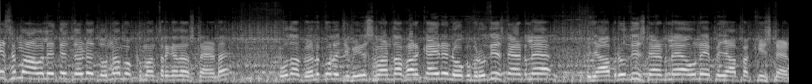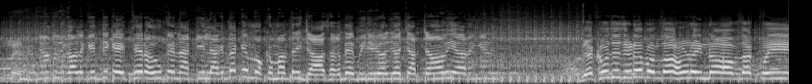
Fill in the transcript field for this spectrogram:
ਇਸ ਮਾਮਲੇ ਤੇ ਜਿਹੜੇ ਦੋਨਾਂ ਮੁੱਖ ਮੰਤਰੀਆਂ ਦਾ ਸਟੈਂਡ ਹੈ ਉਹਦਾ ਬਿਲਕੁਲ ਜ਼ਮੀਨ ਸਮਾਨ ਦਾ ਫ਼ਰਕ ਹੈ ਇਹਨੇ ਲੋਕ ਵਿਰੋਧੀ ਸਟੈਂਡ ਲਿਆ ਪੰਜਾਬ ਵਿਰੋਧੀ ਸਟੈਂਡ ਲਿਆ ਉਹਨੇ ਪੰਜਾਬ ਪੱਖੀ ਸਟੈਂਡ ਲਿਆ। ਜਦੋਂ ਤੁਸੀਂ ਗੱਲ ਕੀਤੀ ਕਿ ਇੱਥੇ ਰਹੂ ਕਿ ਨਾ ਕੀ ਲੱਗਦਾ ਕਿ ਮੁੱਖ ਮੰਤਰੀ ਜਾ ਸਕਦੇ ਬੀਜੇਪੀ ਵਾਲੀਆਂ ਚਰਚਾਵਾਂ ਵੀ ਆ ਰਹੀਆਂ ਨੇ। ਦੇਖੋ ਜੀ ਜਿਹੜੇ ਬੰਦਾ ਹੁਣ ਇੰਨਾ ਆਪਦਾ ਕੋਈ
